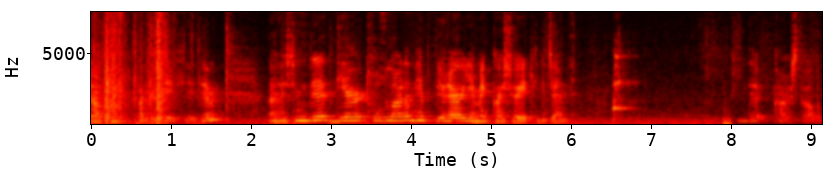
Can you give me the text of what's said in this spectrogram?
Yarım paketi ekledim. Ee, Şimdi diğer tozlardan hep birer yemek kaşığı ekleyeceğim. Şimdi karıştıralım.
